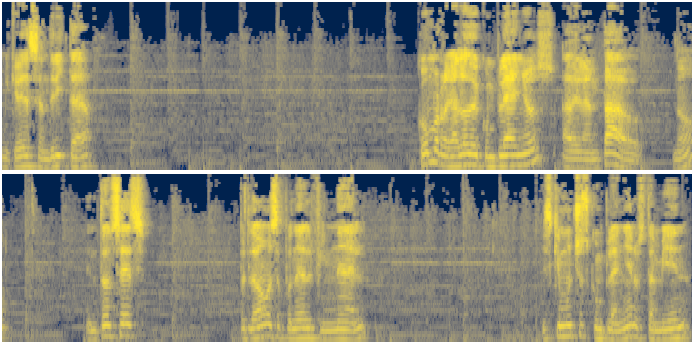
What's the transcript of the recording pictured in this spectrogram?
mi querida Sandrita. Como regalo de cumpleaños adelantado, ¿no? Entonces, pues la vamos a poner al final. Es que muchos cumpleañeros también.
